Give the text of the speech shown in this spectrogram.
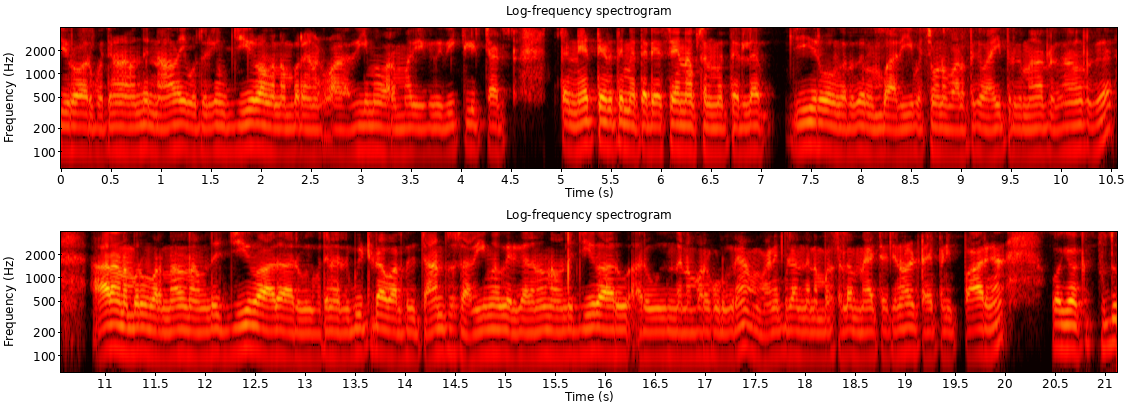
ஜீரோ ஆறு பார்த்தீங்கன்னா வந்து நாளை பொறுத்த வரைக்கும் அந்த நம்பர் எனக்கு அதிகமாக வர மாதிரி இருக்குது. வீக்லி சார்ட் நேற்று எடுத்த மெத்தட் எஸ்ஏன் ஆப்ஷன் மெத்தடில் ஜீரோங்கிறது ரொம்ப அதிகபட்சமான வரதுக்கு வாய்ப்பு இருக்கிறனால இருக்கிறனால இருக்குது ஆறாம் நம்பரும் வரனால நான் வந்து ஜீரோ ஆறு அறுபது பார்த்தீங்கன்னா ரிப்பீட்டடாக வரதுக்கு சான்சஸ் அதிகமாகவே இருக்குது அதனால் நான் வந்து ஜீரோ ஆறு அறுபது இந்த நம்பரை கொடுக்குறேன். அவங்க அனுப்பியில் அந்த நம்பர்ஸ் எல்லாம் மேட்ச் ஆச்சுனாலும் டைப் பண்ணி பாருங்கள் ஓகே ஓகே புது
